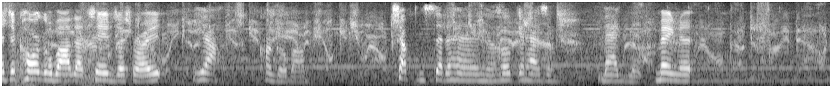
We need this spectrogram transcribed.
It's a Cargobob that saves us, right? Yeah, cargo bomb. He'll get you out. Except instead of having a hook, it has a magnet. Magnet. About to find out.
